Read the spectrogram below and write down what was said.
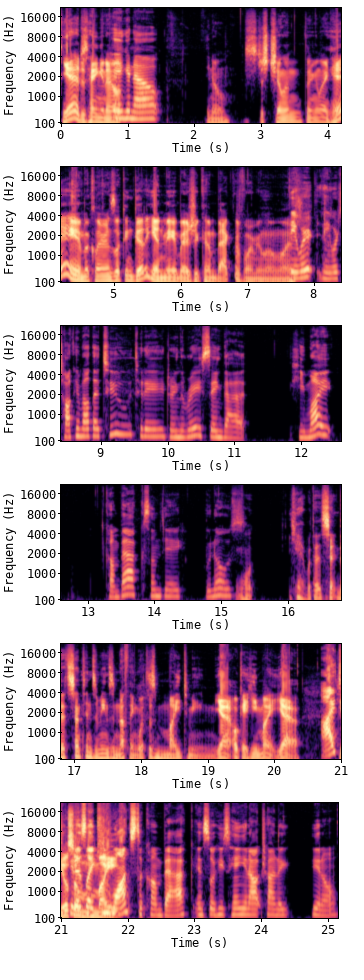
Yeah, just hanging out. hanging out. you know, just just chilling, thinking like, "Hey, McLaren's looking good again. Maybe I should come back to Formula One." They were they were talking about that too today during the race, saying that he might come back someday. Who knows? well, yeah, but that sen- that sentence means nothing. What does "might" mean? Yeah, okay, he might. Yeah, I took it as like might- he wants to come back, and so he's hanging out trying to, you know,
